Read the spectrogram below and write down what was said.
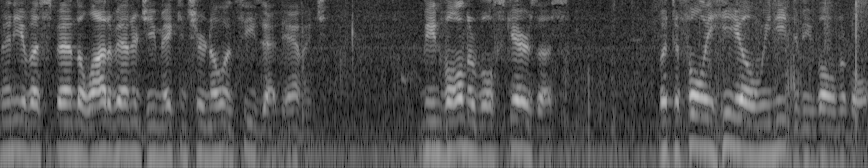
many of us spend a lot of energy making sure no one sees that damage. Being vulnerable scares us. but to fully heal, we need to be vulnerable.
